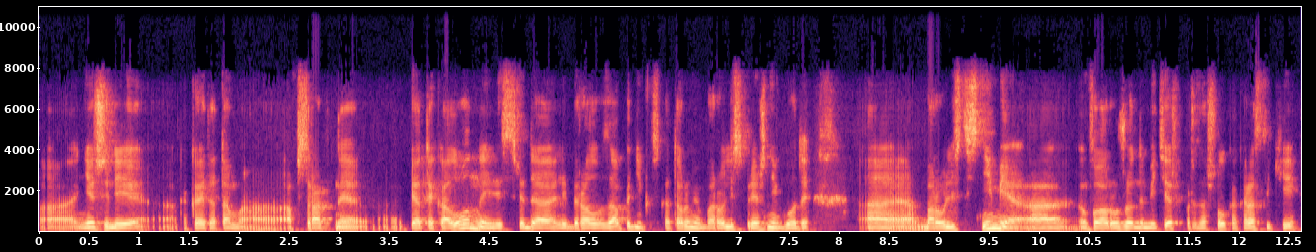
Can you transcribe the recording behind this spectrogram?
э, нежели какая-то там абстрактная пятая колонна или среда либералов-западников, с которыми боролись в прежние годы. Э, боролись с ними, а вооруженный мятеж произошел как раз-таки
